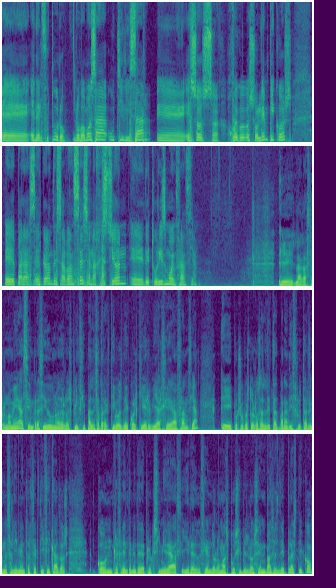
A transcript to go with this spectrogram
eh, en el futuro. Lo vamos a utilizar eh, esos eh, Juegos Olímpicos para hacer grandes avances en la gestión de turismo en Francia. la gastronomía siempre ha sido uno de los principales atractivos de cualquier viaje a Francia. por supuesto, los atletas van a disfrutar de unos alimentos certificados, con preferentemente de proximidad y reduciendo lo más posible los envases de plástico.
